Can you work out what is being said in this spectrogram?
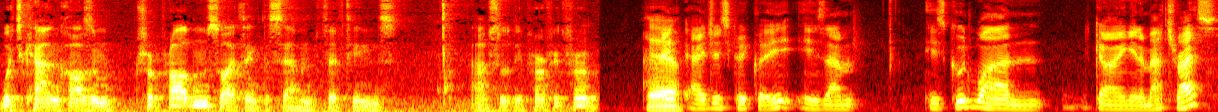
which can cause him tr- problems. So I think the 7.15's absolutely perfect for him. Yeah. Hey, hey, just quickly, is um is good one going in a match race?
